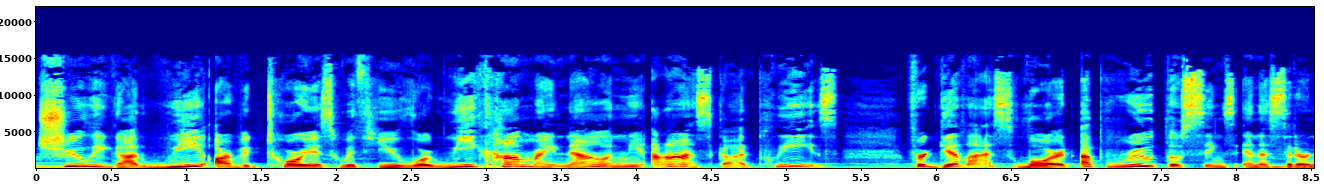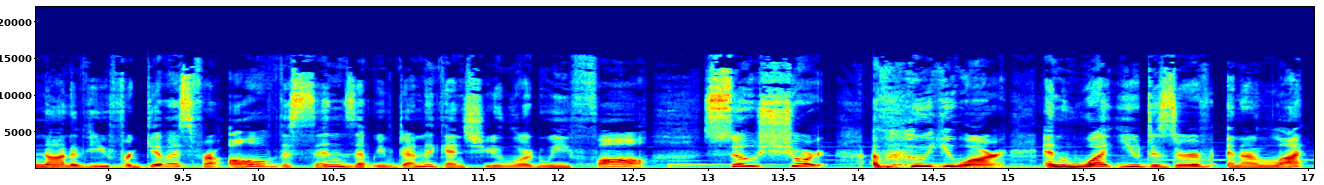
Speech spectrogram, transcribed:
truly, God, we are victorious with you, Lord. We come right now and we ask, God, please Forgive us, Lord. Uproot those things in us that are not of you. Forgive us for all of the sins that we've done against you, Lord. We fall so short of who you are and what you deserve in our li-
